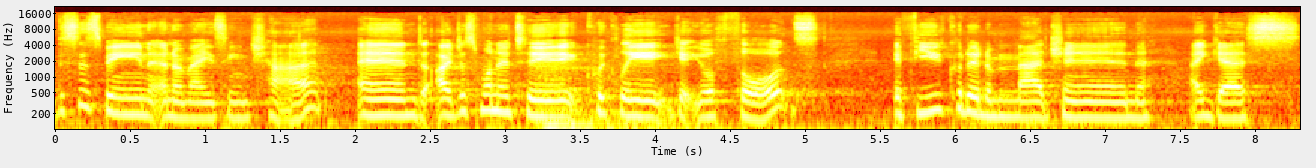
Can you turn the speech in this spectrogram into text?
this has been an amazing chat, and I just wanted to quickly get your thoughts. If you could imagine, I guess,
